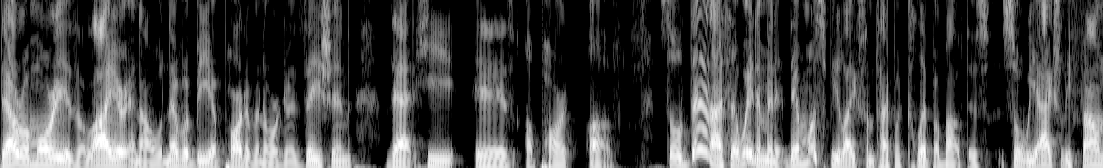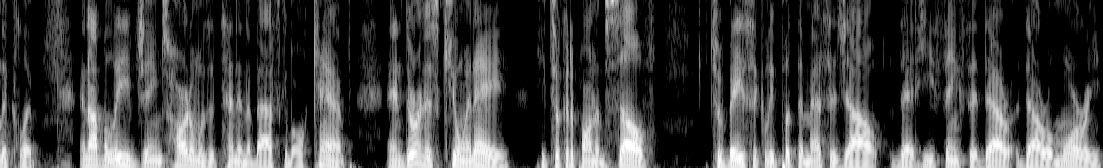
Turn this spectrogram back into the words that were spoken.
Daryl Morey is a liar, and I will never be a part of an organization that he is a part of. So then I said, wait a minute, there must be like some type of clip about this. So we actually found a clip, and I believe James Harden was attending a basketball camp, and during this Q and A, he took it upon himself to basically put the message out that he thinks that Daryl Morey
